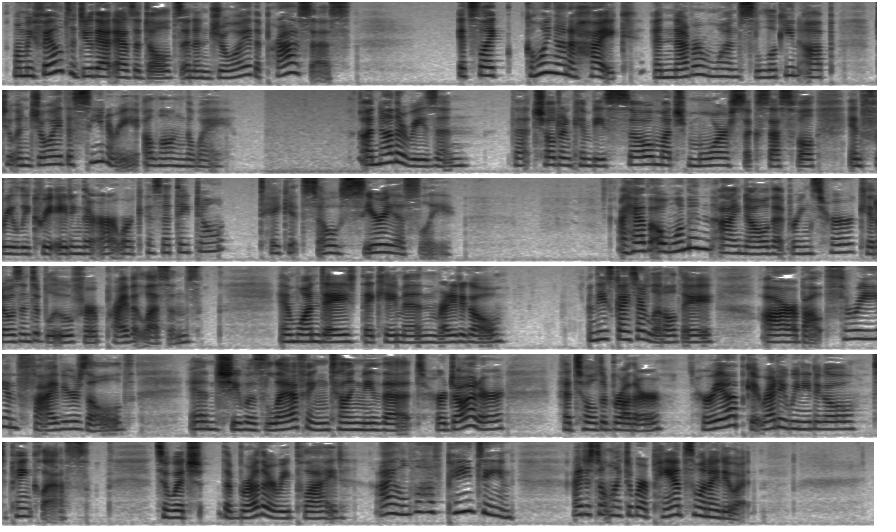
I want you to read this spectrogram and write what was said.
When we fail to do that as adults and enjoy the process, it's like going on a hike and never once looking up to enjoy the scenery along the way. Another reason that children can be so much more successful in freely creating their artwork is that they don't take it so seriously. I have a woman I know that brings her kiddos into Bleu for private lessons. And one day they came in ready to go. And these guys are little. They are about three and five years old. And she was laughing, telling me that her daughter had told a brother, Hurry up, get ready, we need to go to paint class. To which the brother replied, I love painting. I just don't like to wear pants when I do it.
